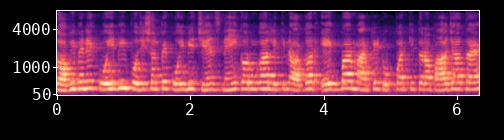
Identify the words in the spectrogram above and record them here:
तो अभी मैंने कोई भी पोजीशन पे कोई भी चेंज नहीं करूँगा, लेकिन अगर एक बार मार्केट ऊपर की तरफ़ आ जाता है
